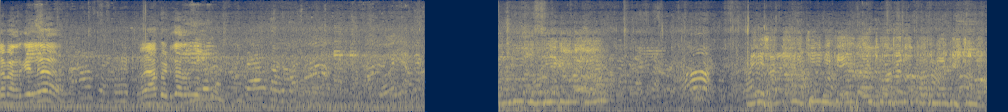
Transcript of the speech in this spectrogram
ఎదరికెళ్ళా ఎదరికెళ్ళా పెట్టుకో ఎదరికి మీ సంబంధించి మీ పేరు రాయించుకోవాల్సిన కోరి వేధిస్తున్నాం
